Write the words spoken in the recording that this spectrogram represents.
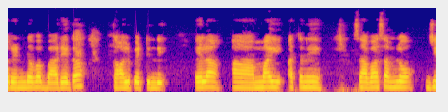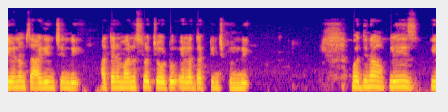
రెండవ భార్యగా కాలు పెట్టింది. ఎలా? ఆ అమ్మాయి అతని సవాసంలో జీవనం సాగించింది. అతని మనసులో చోటు ఎలా దక్కించుకుంది? వదినా ప్లీజ్. ఈ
